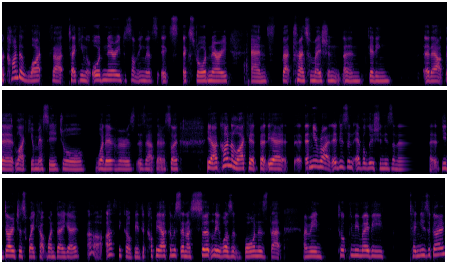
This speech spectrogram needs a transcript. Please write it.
I kind of like that, taking the ordinary into something that's ex- extraordinary and that transformation and getting it out there, like your message or whatever is, is out there. So yeah, I kind of like it. But yeah, and you're right, it is an evolution, isn't it? You don't just wake up one day go oh i think i'll be the copy alchemist and i certainly wasn't born as that. I mean talk to me maybe 10 years ago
